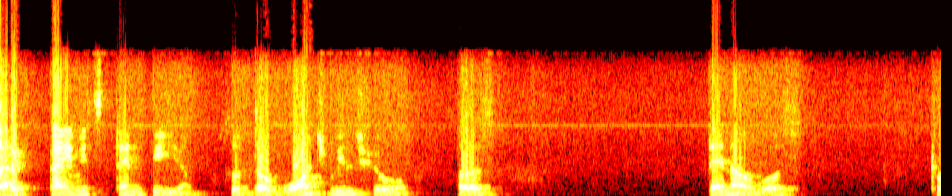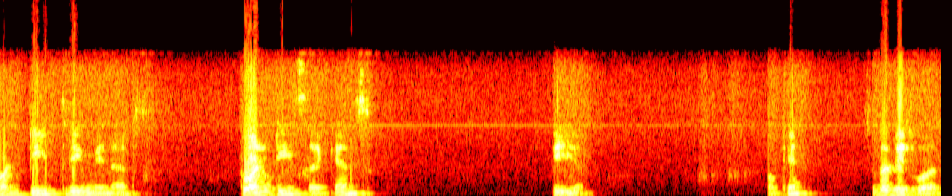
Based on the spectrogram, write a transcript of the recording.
correct time is 10 p.m. So the watch will show us 10 hours 23 minutes 20 seconds p.m. Okay, so that is what.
